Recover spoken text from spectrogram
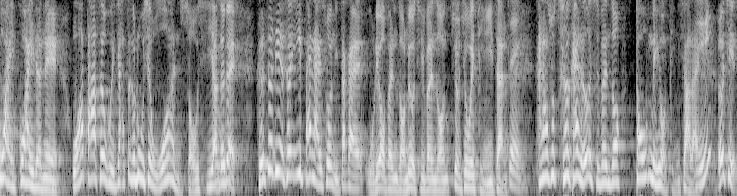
怪怪的呢，我要搭车回家，这个路线我很熟悉啊，嗯、对不对？可是这列车一般来说，你大概五六分钟、六七分钟就就会停一站。对。可他说车开了二十分钟都没有停下来，欸、而且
